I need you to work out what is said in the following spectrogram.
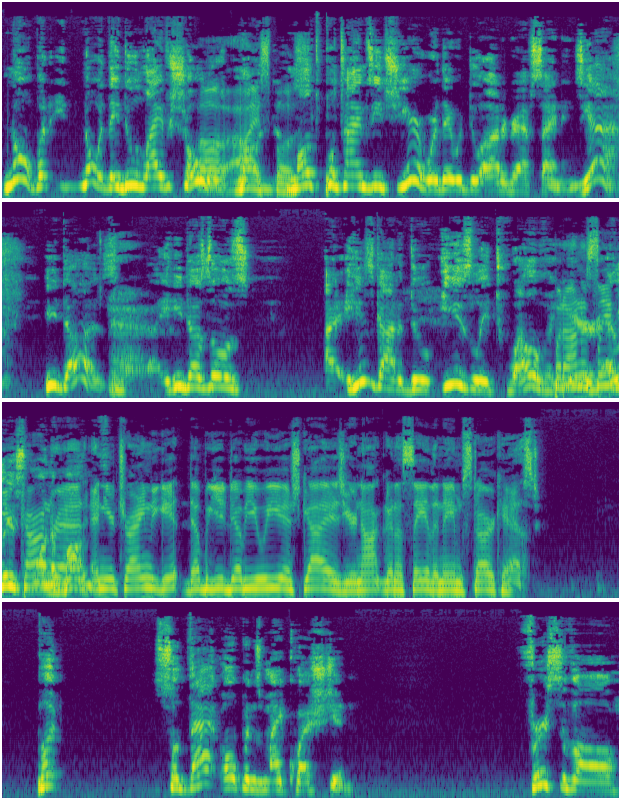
No, but no, they do live shows Oh, I suppose. multiple times each year where they would do autograph signings. Yeah, he does. He does those. I, he's got to do easily twelve a But year, honestly, if you're least one a month. Conrad and you're trying to get WWE ish guys, you're not going to say the name Starrcast. But so that opens my question. First of all,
